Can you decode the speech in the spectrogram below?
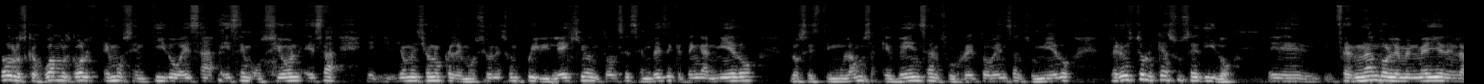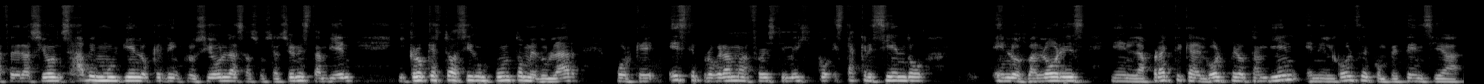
todos los que jugamos golf hemos sentido esa, esa emoción, esa, eh, yo menciono que la emoción es un privilegio, entonces en vez de que tengan miedo, los estimulamos a que venzan su reto, venzan su miedo, pero esto es lo que ha sucedido. Eh, Fernando Lemenmeyer en la federación sabe muy bien lo que es la inclusión, las asociaciones también, y creo que esto ha sido un punto medular porque este programa First in México está creciendo en los valores, en la práctica del golf, pero también en el golf de competencia,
